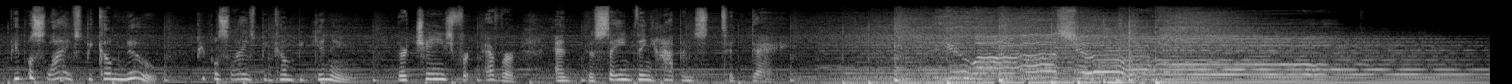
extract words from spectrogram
People's lives become new. People's lives become beginning. They're changed forever. And the same thing happens today. You are a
